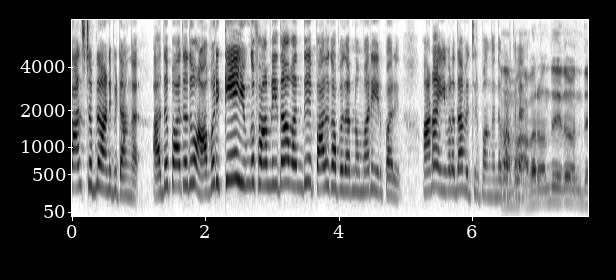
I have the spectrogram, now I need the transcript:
கான்ஸ்டபிளும் அனுப்பிட்டாங்க. அது பார்த்ததும் அவருக்கே இவங்க ஃபேமிலி தான் வந்து பாதுகாப்பு தரணும் மாதிரி இருப்பாரு. ஆனா இவரை தான் வச்சிருப்பாங்க இந்த படத்துல. அவர் வந்து ஏதோ இந்த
